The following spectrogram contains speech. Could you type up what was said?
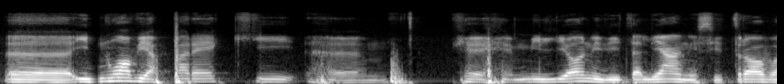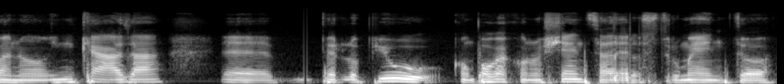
eh, i nuovi apparecchi eh, che milioni di italiani si trovano in casa eh, per lo più con poca conoscenza dello strumento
